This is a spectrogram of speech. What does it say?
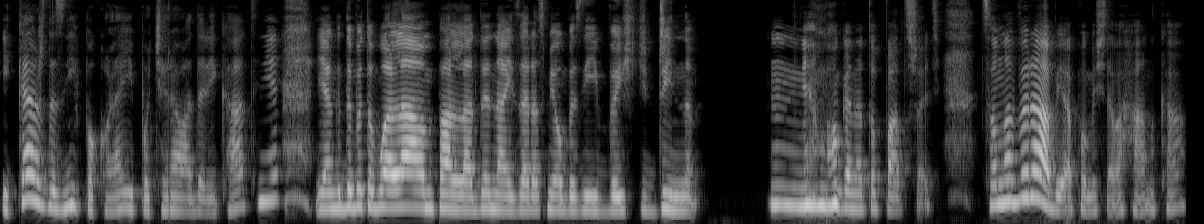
i każde z nich po kolei pocierała delikatnie, jak gdyby to była lampa Ladyna i zaraz miałby z niej wyjść dżin. Nie mogę na to patrzeć. Co ona wyrabia, pomyślała Hanka.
